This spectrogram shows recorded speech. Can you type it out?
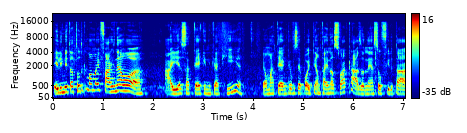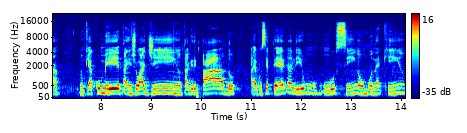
Ele imita tudo que mamãe faz, né, amor? Aí essa técnica aqui é uma técnica que você pode tentar aí na sua casa, né? Seu filho tá não quer comer, tá enjoadinho, tá gripado. Aí você pega ali um, um ursinho ou um bonequinho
